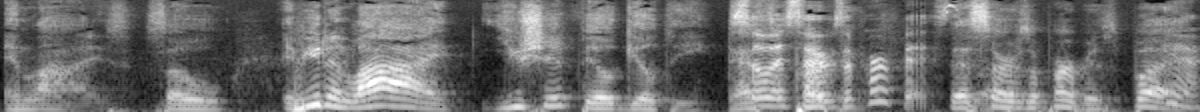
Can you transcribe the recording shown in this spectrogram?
and lies. So if you didn't lie, you should feel guilty. That's so it serves a purpose. That serves a purpose. But Yeah.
